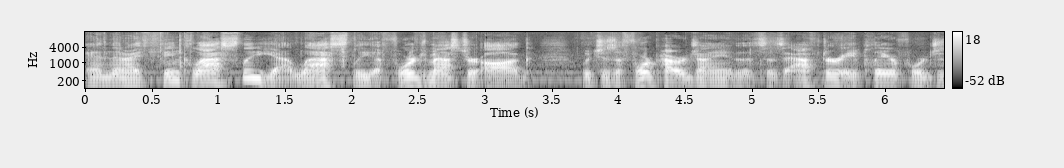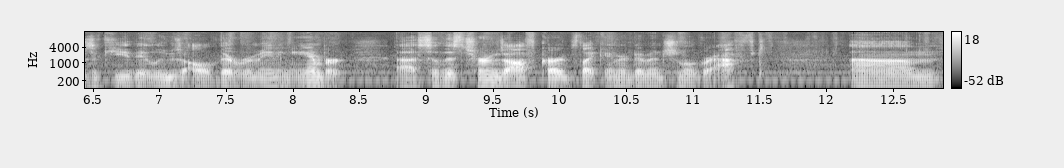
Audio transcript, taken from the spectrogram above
And then I think lastly, yeah, lastly, a Forge Master Og, which is a 4 power giant that says after a player forges a key, they lose all of their remaining amber. Uh, so this turns off cards like Interdimensional Graft. Um,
